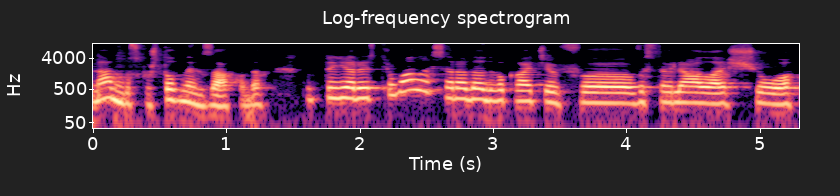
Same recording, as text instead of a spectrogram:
на безкоштовних заходах. Тобто я реєструвалася, рада адвокатів виставляла, що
